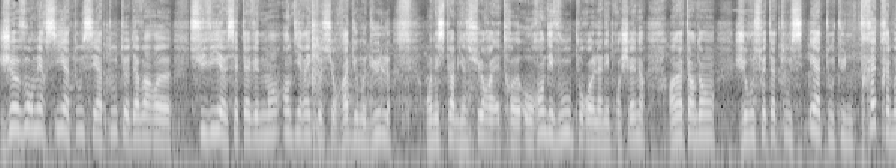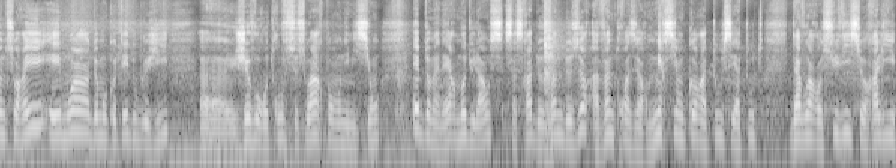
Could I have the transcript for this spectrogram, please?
je vous remercie à tous et à toutes d'avoir euh, suivi cet événement en direct sur Radio Module. On espère bien sûr être au rendez-vous pour l'année prochaine. En attendant, je vous souhaite à tous et à toutes une très très bonne soirée et moi de mon côté, double J, je vous retrouve ce soir pour mon émission hebdomadaire Module House. Ça sera de 22h à 23h. Merci encore à tous et à toutes d'avoir suivi ce rallye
